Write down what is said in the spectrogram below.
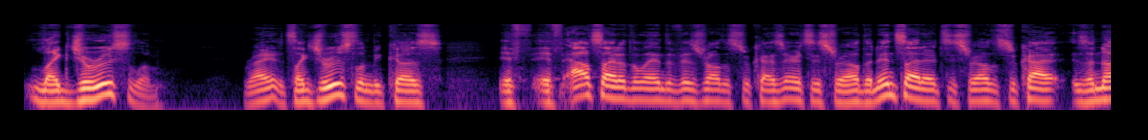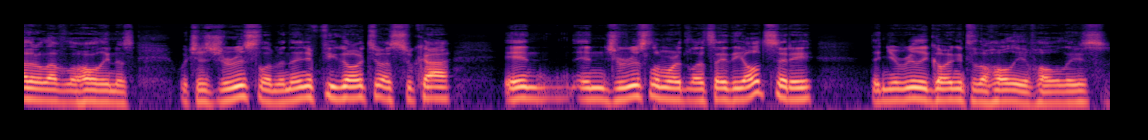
like Jerusalem, right? It's like Jerusalem because if if outside of the land of Israel the sukkah is Eretz Yisrael, then inside Eretz Yisrael the sukkah is another level of holiness, which is Jerusalem. And then if you go to a sukkah in in Jerusalem or let's say the old city, then you're really going into the holy of holies.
